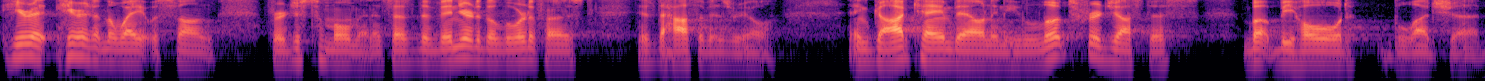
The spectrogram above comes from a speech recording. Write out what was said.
hear it, hear it in the way it was sung for just a moment. It says, The vineyard of the Lord of hosts is the house of Israel. And God came down and he looked for justice, but behold, bloodshed.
